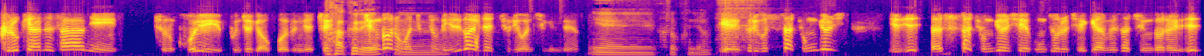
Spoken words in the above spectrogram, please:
그렇게 하는 사안이 저는 거의 본 적이 없거든요. 제, 아, 그래요? 증거는 음. 원칙적으로 일괄 제출이 원칙인데요. 예, 그렇군요. 예, 그리고 수사 종결 어, 수사 종결 시에 공소를 제기하면서 증거를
